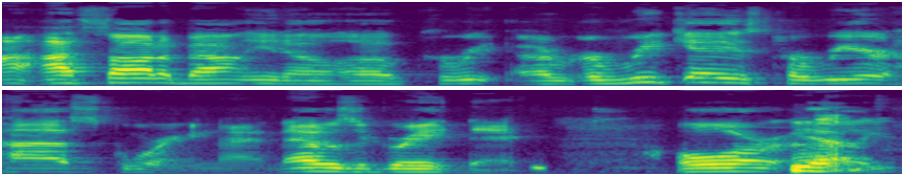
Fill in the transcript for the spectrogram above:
I, I thought about you know uh, career, uh, Arike's career high scoring night. That was a great day. Or Yeah. uh, you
